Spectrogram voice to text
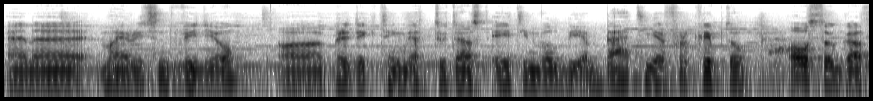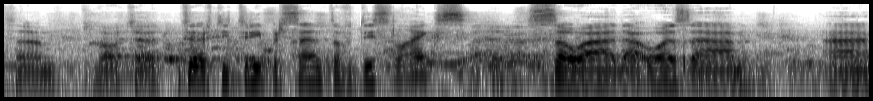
And uh, my recent video uh, predicting that 2018 will be a bad year for crypto also got um, about 33% uh, of dislikes. So that was um, uh,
